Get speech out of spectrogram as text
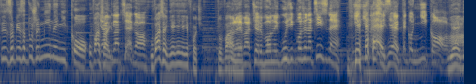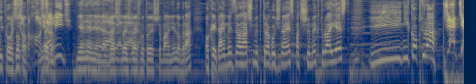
Ty zrobię za duże miny, Niko. Uważaj. Jak, dlaczego? Uważaj, nie, nie, nie, nie wchodź. To walnie. Ale ma czerwony guzik, może nacisnę. Nie, nie Nie, naciskaj nie. tego, Niko! Nie, Niko, właśnie o zostaw. to chodzi. Nie Serio. robić? Nie, nie, nie, No weź, dobra, weź, dobra. weź, bo to jeszcze walnie, dobra. Okej, dajmy, zobaczmy, która godzina jest, patrzymy, która jest i Niko, która? Trzecia,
